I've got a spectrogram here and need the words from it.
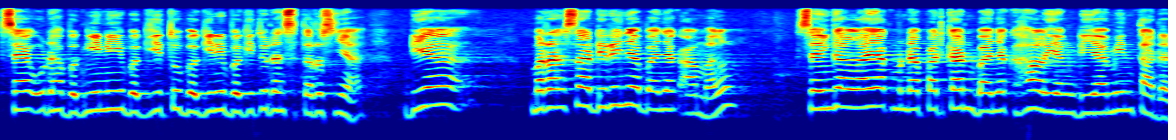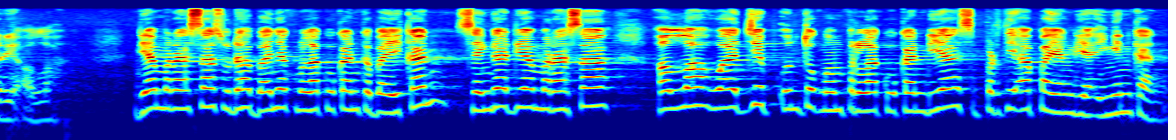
Saya udah begini, begitu, begini, begitu dan seterusnya. Dia merasa dirinya banyak amal sehingga layak mendapatkan banyak hal yang dia minta dari Allah. Dia merasa sudah banyak melakukan kebaikan sehingga dia merasa Allah wajib untuk memperlakukan dia seperti apa yang dia inginkan.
